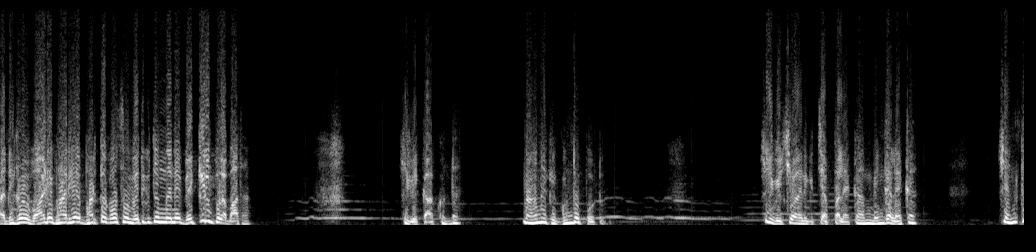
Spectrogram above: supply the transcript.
అదిగో వాడి భార్య భర్త కోసం వెతుకుతుందనే వెక్కిరింపుల బాధ. ఇవి కాకుండా నాన్నకి గుండెపోటు ఈ విషయానికి చెప్పలేక మింగలేక ఎంత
